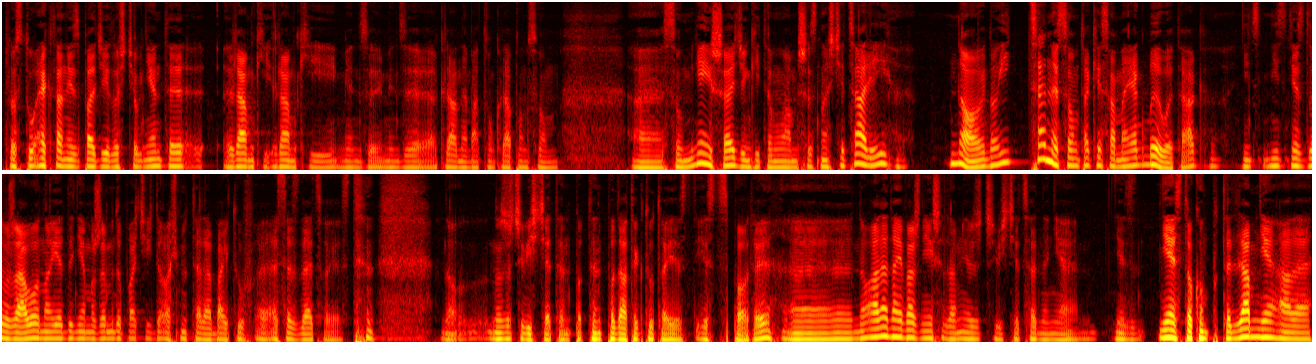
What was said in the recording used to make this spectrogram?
Po prostu ekran jest bardziej rozciągnięty, ramki, ramki między, między ekranem a tą klapą są, e, są mniejsze, dzięki temu mam 16 cali, no, no i ceny są takie same, jak były, tak? Nic, nic nie zdrożało, no jedynie możemy dopłacić do 8 terabajtów e, SSD, co jest, no, no rzeczywiście ten, ten podatek tutaj jest, jest spory, e, no ale najważniejsze dla mnie rzeczywiście ceny, nie, nie, nie jest to komputer dla mnie, ale,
